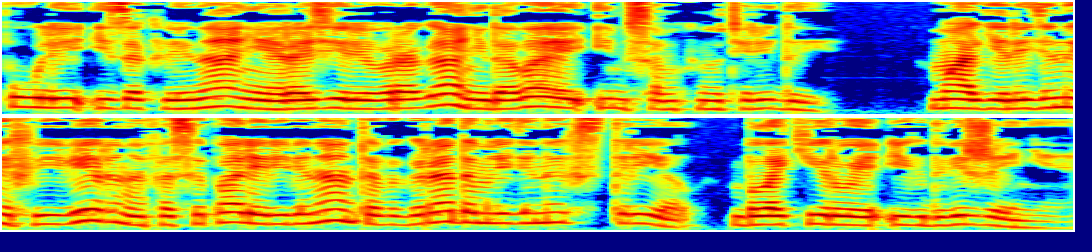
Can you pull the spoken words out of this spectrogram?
Пули и заклинания разили врага, не давая им сомкнуть ряды. Маги ледяных вивернов осыпали ревенантов градом ледяных стрел, блокируя их движение.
